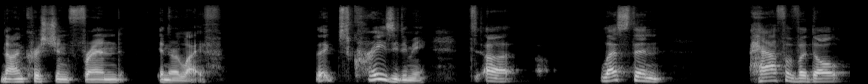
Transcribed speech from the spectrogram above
non Christian friend in their life. That's crazy to me. Uh, less than half of adult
